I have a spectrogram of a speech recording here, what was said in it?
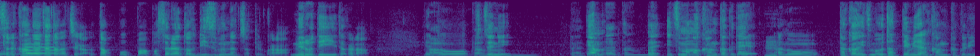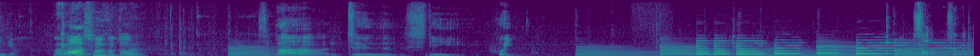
それ考え方が違う。タッポッパッパ。それだとリズムになっちゃってるから。メロディーだから。えっとあ普通にタいやいつもの感覚で、うん。あの高がいつも歌ってるみたいな感覚でいいんだよ。なるほど。あそういうこと、うん。 one two three ほいそうそういうこと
